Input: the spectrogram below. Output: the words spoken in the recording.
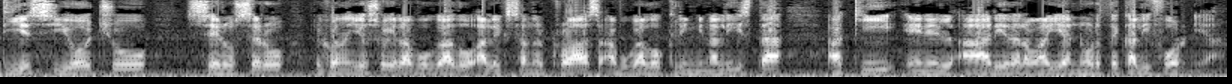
1-800-530-1800. Recuerden, yo soy el abogado Alexander Cross, abogado criminalista aquí en el área de la Bahía Norte, California.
